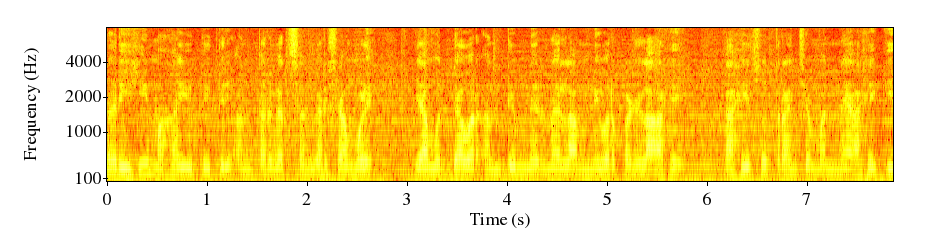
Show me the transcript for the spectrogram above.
तरीही महायुतीतील अंतर्गत संघर्षामुळे या मुद्द्यावर अंतिम निर्णय लांबणीवर पडला आहे. काही सूत्रांचे म्हणणे आहे की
